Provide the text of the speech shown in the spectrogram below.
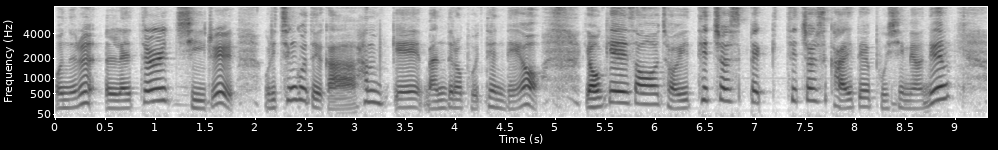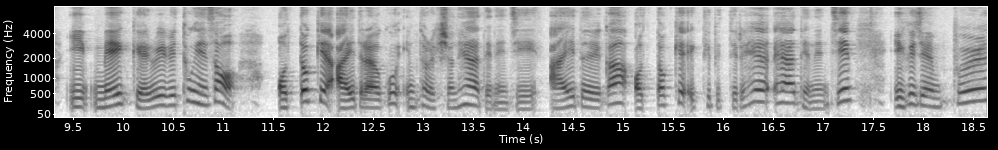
오늘은 letter G를 우리 친구들과 함께 만들어 볼 텐데요. 여기에서 저희 pack, teacher's guide에 보시면은 이 make Gary를 통해서 어떻게 아이들하고 interaction 해야 되는지 아이들과 어떻게 activity를 해야 되는지 example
